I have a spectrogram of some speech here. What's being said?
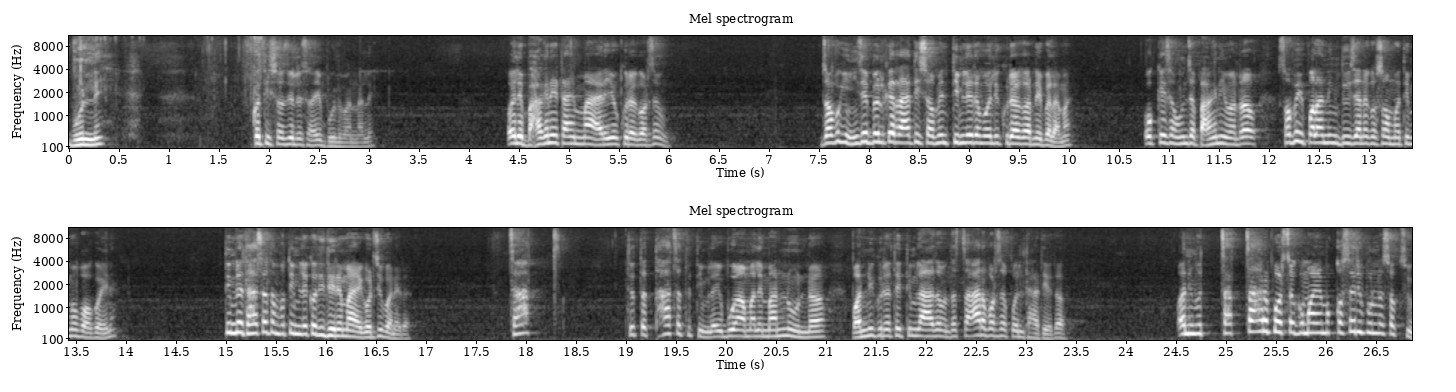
भुल्ने कति सजिलो छ है भुल भन्नाले। अहिले भाग्ने टाइममा आएर यो कुरा गर्छौ? जब कि हिजो बेलुका रातिसम्म तिमीले र मैले कुरा गर्ने बेलामा ओके छ हुन्छ भाग्ने भनेर सबै प्लानिङ दुईजनाको सहमतिमा भएको होइन। तिमीलाई थाहा छ त म तिमीले कति धेरै माया गर्छु भनेर। जा त्यो त थाहा छ त तिमीलाई बुवा आमाले मान्नुहुन्न भन्ने कुरा चाहिँ तिमीलाई आजभन्दा चार वर्ष पहिले थाहा थियो त। अनि म चार चार वर्षको मायामा कसरी बोल्न सक्छु?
